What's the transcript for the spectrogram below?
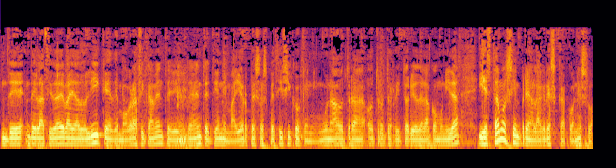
de, de la ciudad de Valladolid, que demográficamente, evidentemente, tiene mayor peso específico que ninguna otra otro territorio de la comunidad, y estamos siempre a la gresca con eso.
